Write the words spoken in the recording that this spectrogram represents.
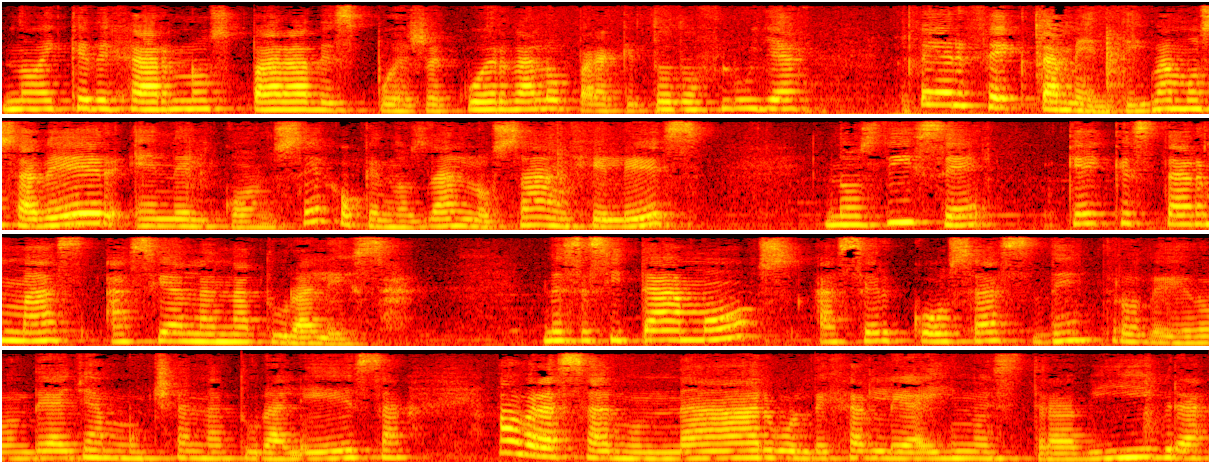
No hay que dejarnos para después, recuérdalo para que todo fluya perfectamente. Y vamos a ver en el consejo que nos dan los ángeles, nos dice que hay que estar más hacia la naturaleza. Necesitamos hacer cosas dentro de donde haya mucha naturaleza, abrazar un árbol, dejarle ahí nuestra vibra,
